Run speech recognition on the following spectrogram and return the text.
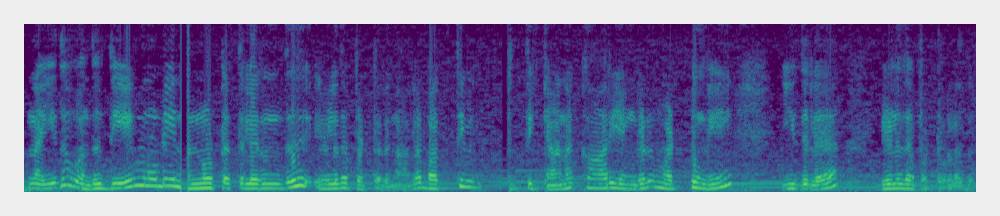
நான் இது வந்து தேவனுடைய கண்ணோட்டத்திலிருந்து எழுதப்பட்டதுனால பக்தி விருத்திக்கான காரியங்கள் மட்டுமே இதுல எழுதப்பட்டுள்ளது.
